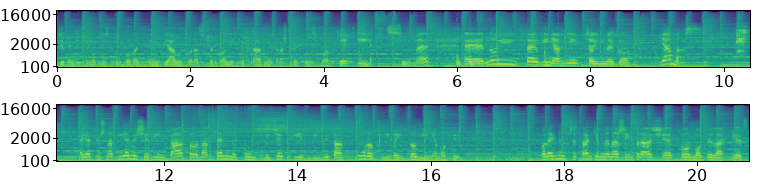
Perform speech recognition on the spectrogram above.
gdzie będziecie mogli spróbować win białych oraz czerwonych wytrawnych, aż pysznie słodkie i sumę. E, no i w tej winiarni co innego jamas. A jak już napijemy się winka, to następny punkt wycieczki jest wizyta w urokliwej Dolinie Motylów. Kolejnym przystankiem na naszej trasie po motylach jest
